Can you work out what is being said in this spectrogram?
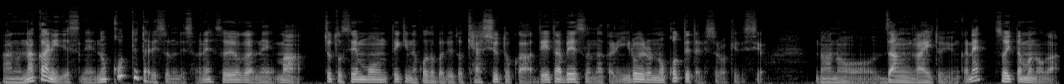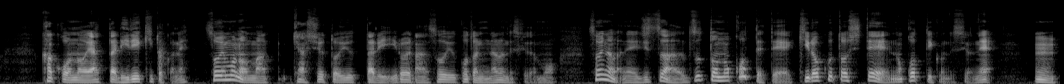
あの、中にですね、残ってたりするんですよね。それがね、まあ、ちょっと専門的な言葉で言うと、キャッシュとかデータベースの中にいろいろ残ってたりするわけですよ。あの、残骸というかね、そういったものが。過去のやった履歴とかね、そういうものをまあ、キャッシュと言ったり、いろいろなそういうことになるんですけども、そういうのがね、実はずっと残ってて、記録として残っていくんですよね。うん。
